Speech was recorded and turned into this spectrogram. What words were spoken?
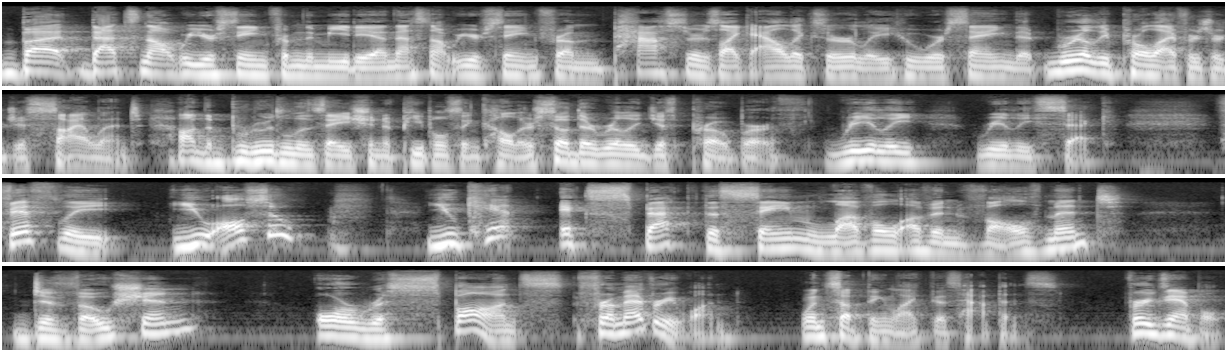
But that's not what you're seeing from the media, and that's not what you're seeing from pastors like Alex Early, who were saying that really pro lifers are just silent on the brutalization of peoples in color. So they're really just pro birth. Really, really sick. Fifthly, you also you can't expect the same level of involvement, devotion, or response from everyone when something like this happens. For example,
